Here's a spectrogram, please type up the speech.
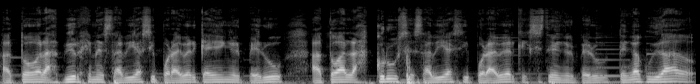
a todas las vírgenes sabías y por haber que hay en el Perú, a todas las cruces sabías y por haber que existen en el Perú, tenga cuidado.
